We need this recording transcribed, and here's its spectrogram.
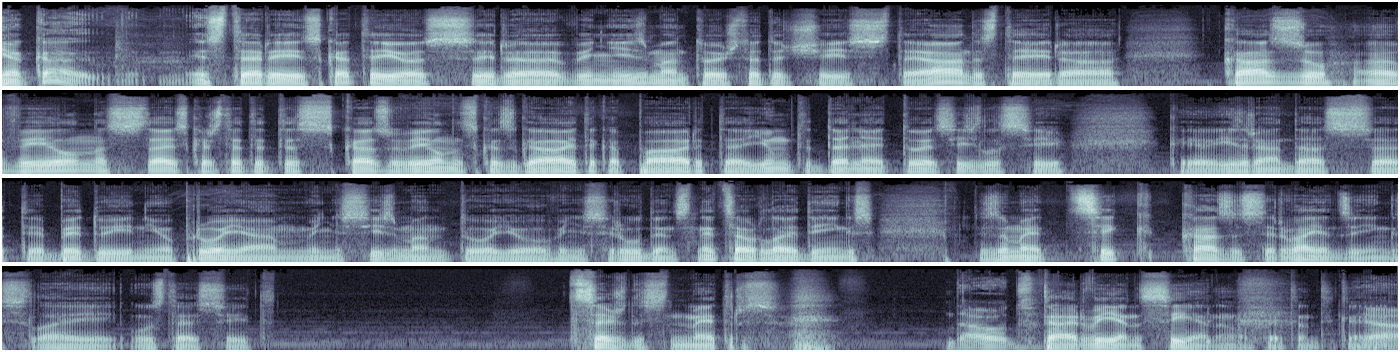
Jā, kā es te arī skatījos, ir viņi izmantojuši tātad šīs te ādas, te ir kazu vilnas, aizskars tātad tas kazu vilnas, kas gāja tā kā pāri tā jumta daļai, to es izlasīju, ka izrādās tie beduīni joprojām viņas izmanto, jo viņas ir ūdens necaurlaidīgas. Es domāju, cik kazas ir vajadzīgas, lai uztaisītu 60 metrus. Daudz. Tā ir viena siena. Tikai. Jā.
